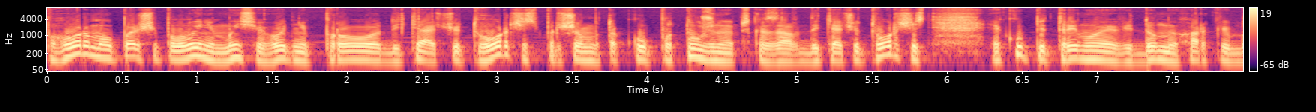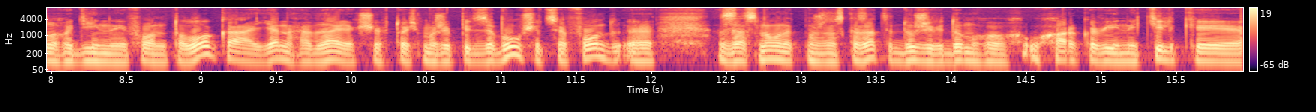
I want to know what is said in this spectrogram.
поговоримо у першій половині. Ми сьогодні про дитячу творчість, причому таку потужну, я б сказав, дитячу творчість, яку підтримує відомий у Харкові благодійний фонд Толока. Я нагадаю, якщо хтось може підзабув, що це фонд е, засновник, можна сказати, дуже відомого у Харкові не тільки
